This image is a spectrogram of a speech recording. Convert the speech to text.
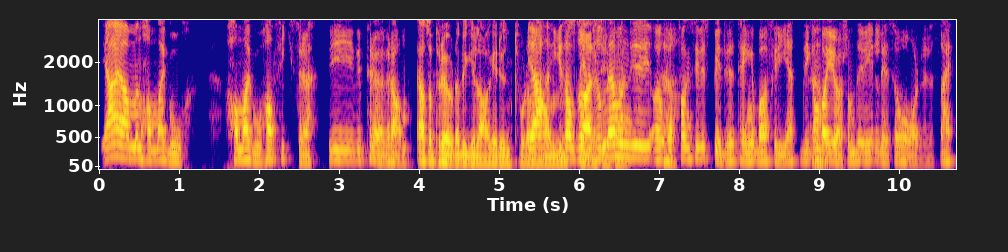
Ja, ja, men han er god. Han er god, han fikser det. Vi, vi prøver han. Ja, så prøver du å bygge laget rundt hvordan Ja, han er det sånn, spiller ja, men de offensive spillere trenger bare frihet. De kan bare gjøre som de vil, de, så ordner det seg.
